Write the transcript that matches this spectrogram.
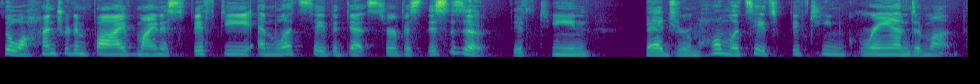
So 105 minus 50, and let's say the debt service, this is a 15 bedroom home. Let's say it's 15 grand a month.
